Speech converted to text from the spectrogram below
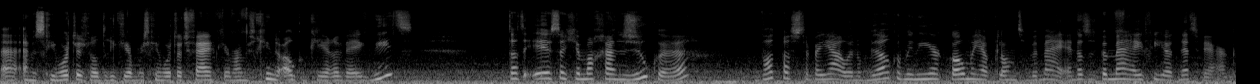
Uh, en misschien wordt het wel drie keer, misschien wordt het vijf keer, maar misschien ook een keer een week niet. Dat is dat je mag gaan zoeken wat past er bij jou en op welke manier komen jouw klanten bij mij. En dat is bij mij via het netwerk.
